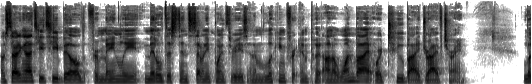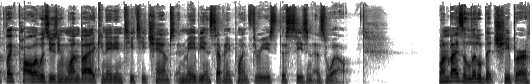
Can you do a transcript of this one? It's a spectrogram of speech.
I'm starting on a TT build for mainly middle distance 70.3s, and I'm looking for input on a one by or two by drivetrain. Looked like Paula was using one by Canadian TT champs and maybe in 70.3s this season as well. One by is a little bit cheaper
